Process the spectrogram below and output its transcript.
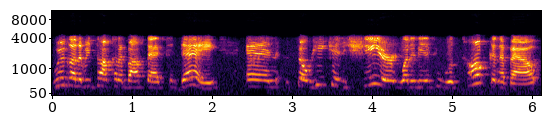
we're going to be talking about that today, and so he can share what it is he was talking about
